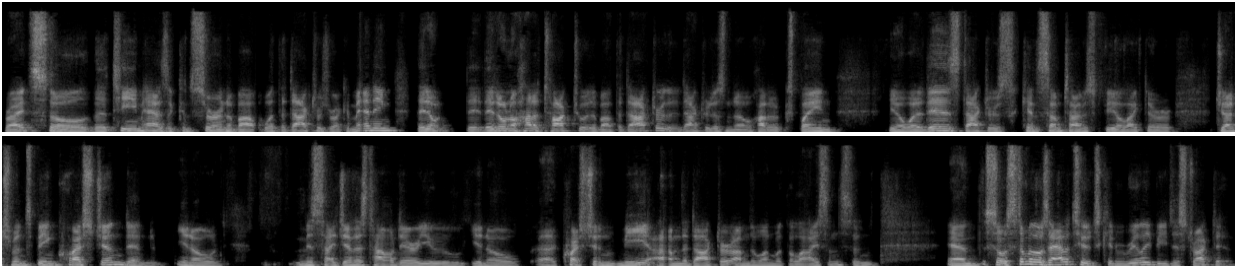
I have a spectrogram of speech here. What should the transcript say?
right? So the team has a concern about what the doctor is recommending. They don't, they, they don't know how to talk to it about the doctor. The doctor doesn't know how to explain, you know, what it is. Doctors can sometimes feel like their judgments being questioned and, you know, Miss Hygienist, how dare you, you know, uh, question me? I'm the doctor. I'm the one with the license, and and so some of those attitudes can really be destructive,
